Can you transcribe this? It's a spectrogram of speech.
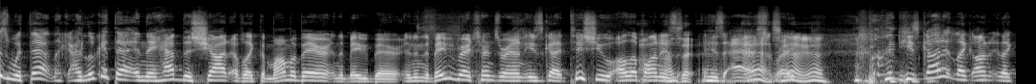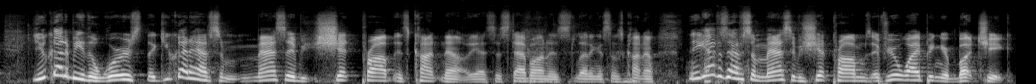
is with that, like I look at that and they have this shot of like the mama bear and the baby bear, and then the baby bear turns around, he's got tissue all up on his that- his ass, right? Yeah, yeah. But he's got it like on like you got to be the worst. Like you got to have some massive shit problem. It's continental. Yeah, it's a stab on is letting us know it's continental. You got to have some massive shit problems if you're wiping your butt cheek.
